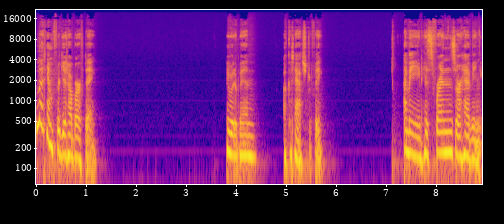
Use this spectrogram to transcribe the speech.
Let him forget her birthday it would have been a catastrophe. I mean, his friends are having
